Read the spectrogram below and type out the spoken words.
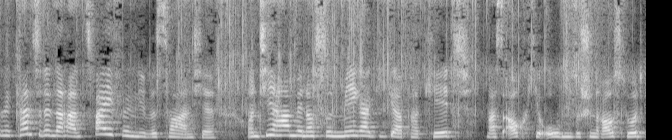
Wie kannst du denn daran zweifeln, liebes Swanche? Und hier haben wir noch so ein Mega-Giga-Paket, was auch hier oben so schön rauslurt.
